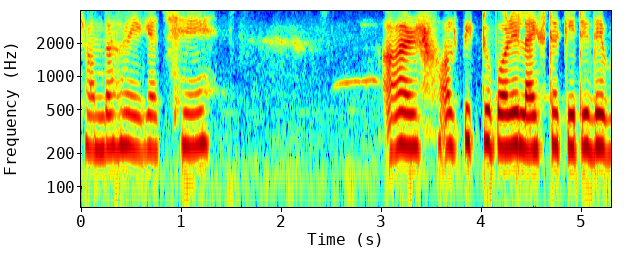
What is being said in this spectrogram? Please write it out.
সন্ধ্যা হয়ে গেছে। আর অল্প একটু পরে লাইভটা কেটে দেব।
